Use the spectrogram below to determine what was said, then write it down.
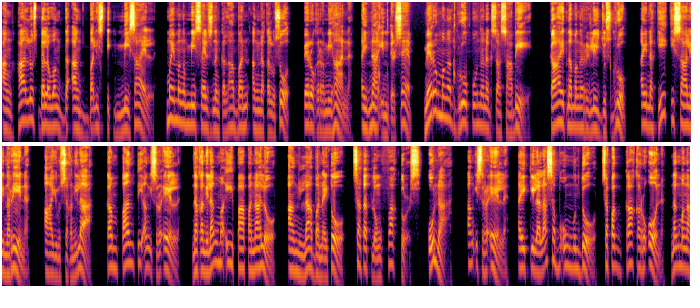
ang halos dalawang daang ballistic missile. May mga missiles ng kalaban ang nakalusot pero karamihan ay na-intercept. Merong mga grupo na nagsasabi kahit na mga religious group ay nakikisali na rin ayon sa kanila kampante ang Israel na kanilang maipapanalo ang laban na ito sa tatlong factors. Una, ang Israel ay kilala sa buong mundo sa pagkakaroon ng mga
